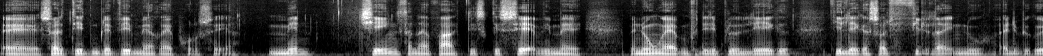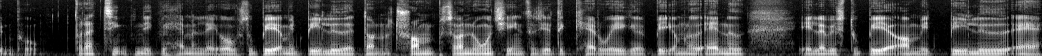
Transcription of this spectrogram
øh, så er det det, den bliver ved med at reproducere. Men tjenesterne er faktisk, det ser vi med, med nogle af dem, fordi det er blevet lækket, de lægger så et filter ind nu, at de begyndt på. For der er ting, den ikke vil have, man laver. Hvis du beder om et billede af Donald Trump, så er der nogle af tjenester, der siger, det kan du ikke, bede om noget andet. Eller hvis du beder om et billede af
